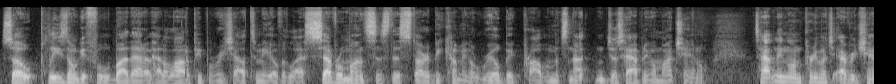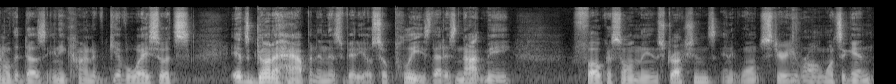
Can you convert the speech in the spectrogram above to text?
So please don't get fooled by that. I've had a lot of people reach out to me over the last several months since this started becoming a real big problem. It's not just happening on my channel. It's happening on pretty much every channel that does any kind of giveaway. So it's it's to happen in this video. So please, that is not me. Focus on the instructions and it won't steer you wrong. Once again,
